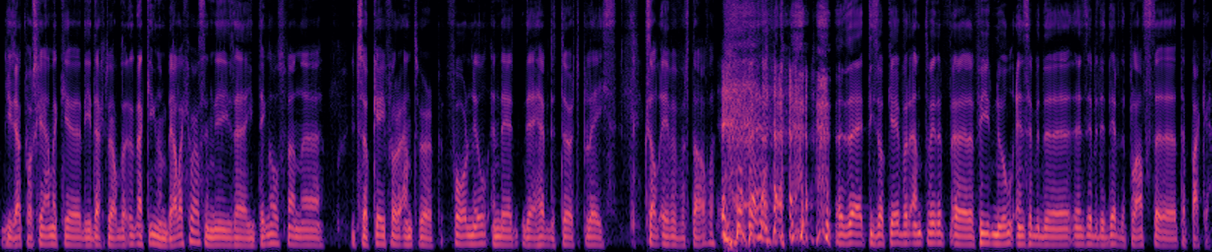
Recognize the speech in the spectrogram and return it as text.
Die, het waarschijnlijk, eh, die dacht wel dat ik een Belg was. En die zei in het Engels van... It's okay for Antwerp. 4-0 and they, they have the third place. Ik zal even vertalen. Hij zei, het is oké voor Antwerp, eh 4-0 en ze hebben de, en ze hebben de derde plaats te, te pakken.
